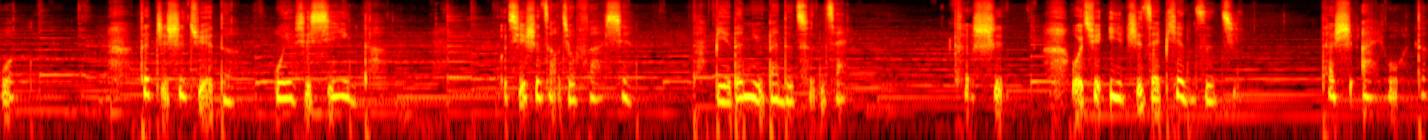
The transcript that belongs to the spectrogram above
我，他只是觉得我有些吸引他。我其实早就发现，他别的女伴的存在。可是，我却一直在骗自己，他是爱我的，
